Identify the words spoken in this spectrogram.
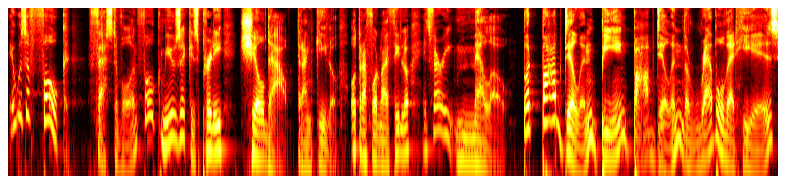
it was a folk festival. And folk music is pretty chilled out, tranquilo. Otra forma de decirlo, it's very mellow. But Bob Dylan, being Bob Dylan, the rebel that he is,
